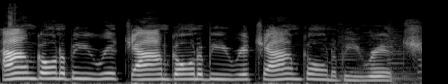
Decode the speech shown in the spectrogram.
I'm gonna be rich, I'm gonna be rich, I'm gonna be rich.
